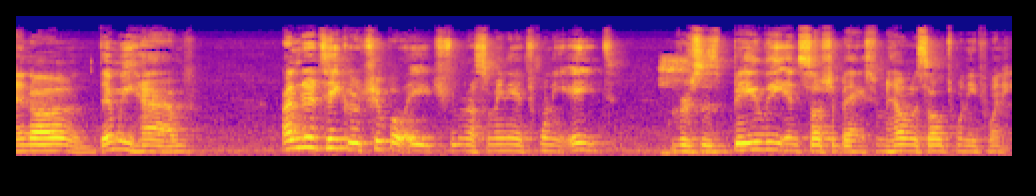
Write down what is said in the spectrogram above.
and uh, then we have Undertaker Triple H from WrestleMania 28 versus Bayley and Sasha Banks from Hell in a Cell 2020.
